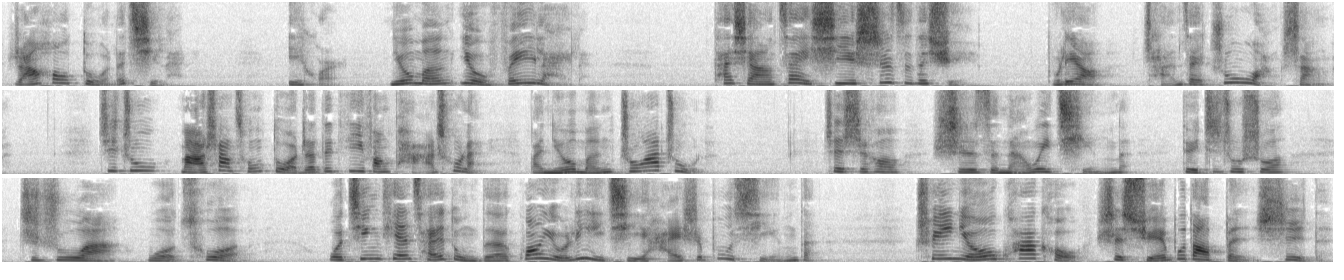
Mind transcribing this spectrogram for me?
然后躲了起来。一会儿。牛虻又飞来了，它想再吸狮子的血，不料缠在蛛网上了。蜘蛛马上从躲着的地方爬出来，把牛虻抓住了。这时候，狮子难为情了，对蜘蛛说：“蜘蛛啊，我错了，我今天才懂得，光有力气还是不行的，吹牛夸口是学不到本事的。”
